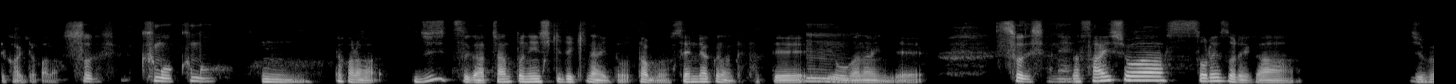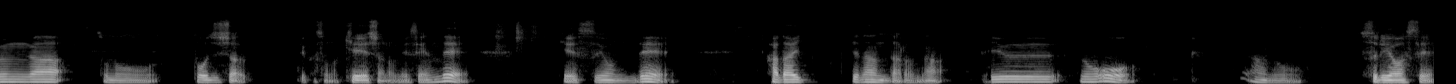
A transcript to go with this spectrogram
て書いたかな。そうですよね。雲、雲。うん。だから、事実がちゃんと認識できないと多分戦略なんて立てようがないんで、そうですよねだ。最初はそれぞれが自分がその当事者っていうかその経営者の目線でケース読んで課題ってなんだろうなっていうのをあのすり合わせ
